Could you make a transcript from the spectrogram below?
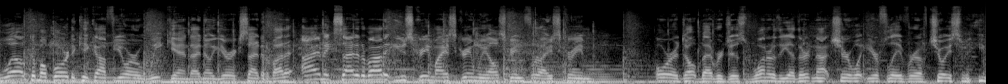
Welcome aboard to kick off your weekend. I know you're excited about it. I'm excited about it. You scream ice cream. We all scream for ice cream or adult beverages, one or the other. Not sure what your flavor of choice may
